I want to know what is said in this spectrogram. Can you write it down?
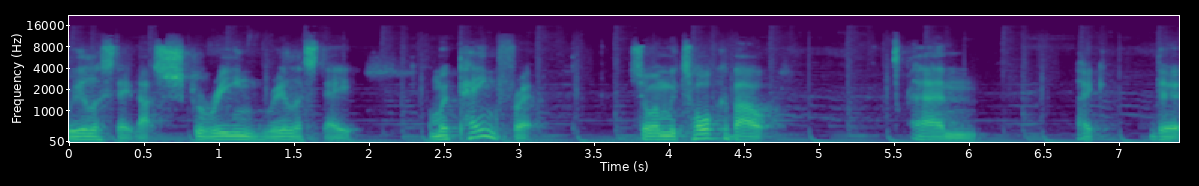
real estate, that screen real estate, and we're paying for it. So, when we talk about um, like the,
